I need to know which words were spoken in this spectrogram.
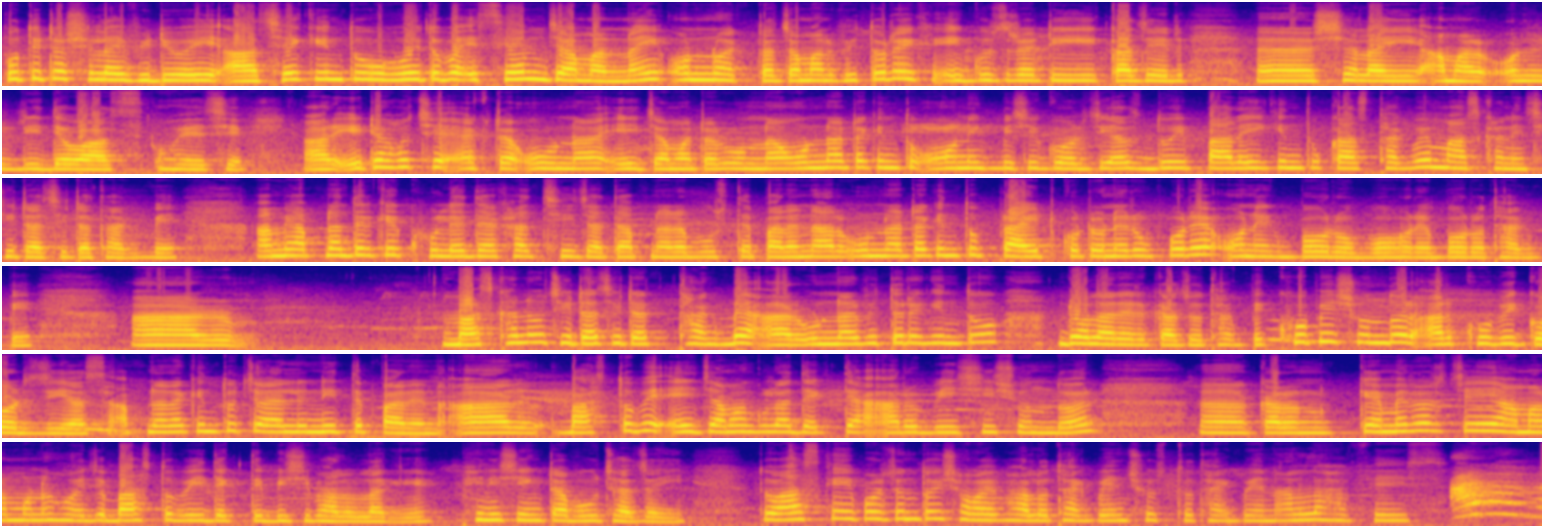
প্রতিটা সেলাই ভিডিওই আছে, কিন্তু হয়তো বা সেম জামার নাই, অন্য একটা জামার ভিতরে এই গুজরাটি কাজের সেলাই আমার অলরেডি দেওয়া হয়েছে। আর এটা হচ্ছে একটা ওড়না, এই জামাটার ওড়না। ওড়নাটা কিন্তু অনেক বেশি গর্জিয়াস দুই পারেই কিন্তু কাজ থাকবে, মাঝখানে ছিটা ছিটা থাকবে। আমি আপনাদেরকে খুলে দেখাচ্ছি যাতে আপনারা বুঝতে পারেন। আর ওড়নাটা কিন্তু প্রাইড কটনের উপরে অনেক বড় বহরে বড় থাকবে। আর মাঝখানেও ছিটা ছিটা থাকবে আর ওনার ভিতরে কিন্তু ডলারের কাজও থাকবে। খুবই সুন্দর আর খুবই গর্জিয়াস আপনারা কিন্তু চাইলে নিতে পারেন। আর বাস্তবে এই জামাগুলো দেখতে আরও বেশি সুন্দর কারণ ক্যামেরার চেয়ে আমার মনে হয় যে বাস্তবেই দেখতে বেশি ভালো লাগে। ফিনিশিংটা বোঝা যায়। তো আজকে এই পর্যন্তই। সবাই ভালো থাকবেন, সুস্থ থাকবেন। আল্লাহ হাফিজ।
